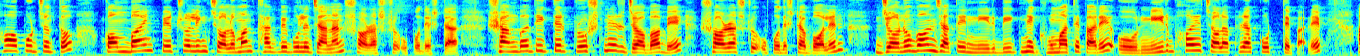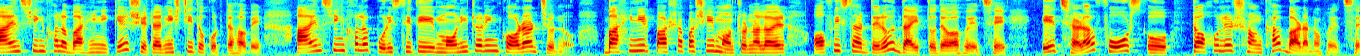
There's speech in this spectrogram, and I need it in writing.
হওয়া পর্যন্ত কম্বাইন্ড পেট্রোলিং চলমান থাকবে বলে জানান স্বরাষ্ট্র উপদেষ্টা। সাংবাদিকদের প্রশ্নের জবাবে স্বরাষ্ট্র উপদেষ্টা বলেন, জনগণ যাতে নির্বিঘ্নে ঘুমাতে পারে ও নির্ভয়ে চলাফেরা করতে পারে, আইন শৃঙ্খলা বাহিনীকে সেটা নিশ্চিত করতে হবে। আইন শৃঙ্খলা পরিস্থিতি মনিটরিং করার জন্য বাহিনীর পাশাপাশি মন্ত্রণালয়ের অফিসারদেরও দায়িত্ব দেওয়া হয়েছে। এছাড়া ফোর্স ও টহলের সংখ্যা বাড়ানো হয়েছে।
